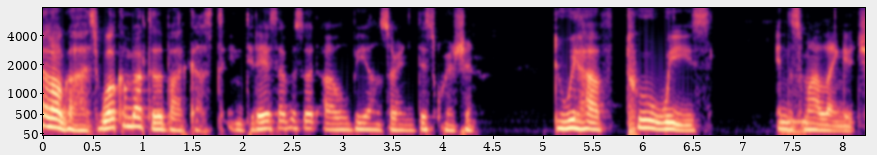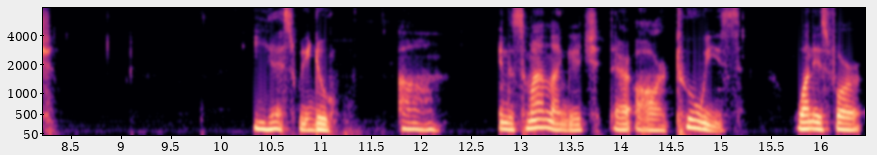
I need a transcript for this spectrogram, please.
Hello, guys. Welcome back to the podcast. In today's episode, I will be answering this question Do we have two we's in the smile language? Yes, we do. Um, in the smile language, there are two we's. One is for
